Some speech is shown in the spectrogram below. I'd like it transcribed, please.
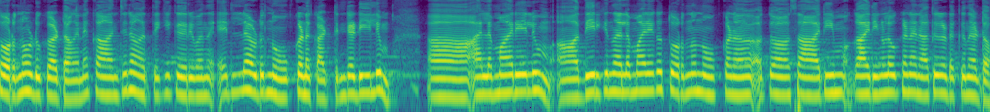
തുറന്നു കൊടുക്കുക കേട്ടോ. അങ്ങനെ കാഞ്ചനകത്തേക്ക് കയറി വന്ന് എല്ലാവരും നോക്കണം. കട്ടിന്റെ അടിയിലും അലമാരയിലും ആദ്യം അലമാരയൊക്കെ തുറന്ന് നോക്കണം. സാരിയും കാര്യങ്ങളൊക്കെയാണ് അതിനകത്ത് കിടക്കുന്നത് കേട്ടോ.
